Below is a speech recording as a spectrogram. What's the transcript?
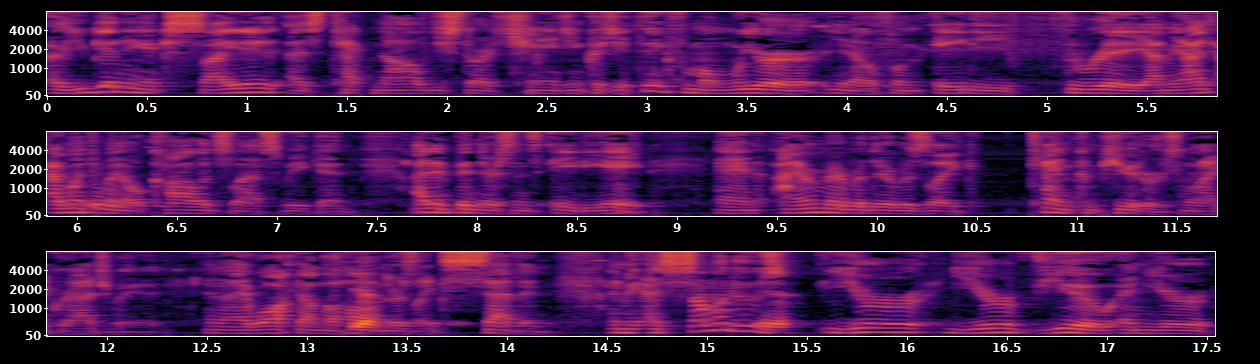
Are you getting excited as technology starts changing? Because you think from when we were, you know, from '83. I mean, I, I, went to my old college last weekend. I hadn't been there since '88, and I remember there was like 10 computers when I graduated. And I walked down the hall yeah. and there's like seven. I mean, as someone who's yeah. your your view and your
